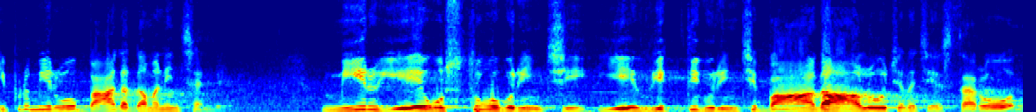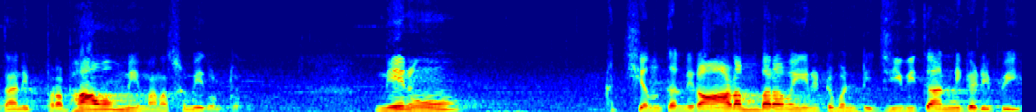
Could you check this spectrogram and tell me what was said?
ఇప్పుడు మీరు బాగా గమనించండి. మీరు ఏ వస్తువు గురించి ఏ వ్యక్తి గురించి బాగా ఆలోచన చేస్తారో దాని ప్రభావం మీ మనసు మీద ఉంటుంది. నేను అత్యంత నిరాడంబరమైనటువంటి జీవితాన్ని గడిపి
